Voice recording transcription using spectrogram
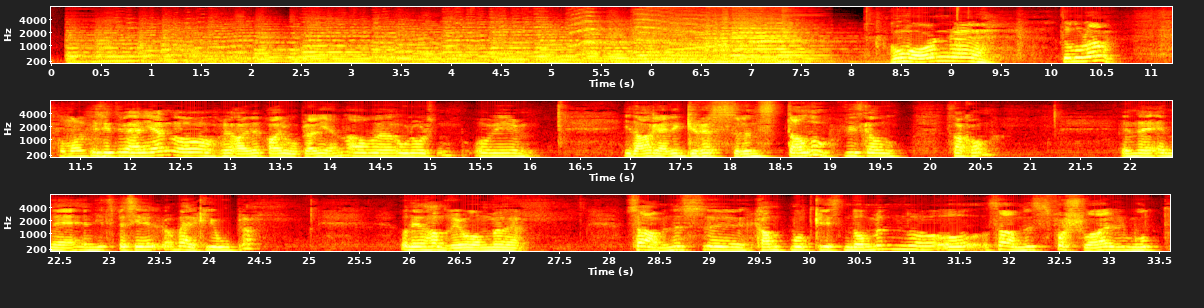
God morgen, eh, Trond Olav. God morgen. Vi sitter her igjen, og vi har et par operaer igjen av eh, Ole Olsen. Og vi, i dag er det 'Grøsseren vi skal snakke om. En, en, en, litt spesiell og merkelig opera. Og den handler jo om uh, samenes kamp mot kristendommen og, og samenes forsvar mot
